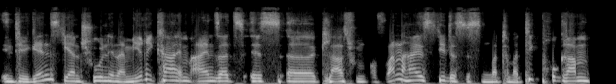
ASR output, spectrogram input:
Intelligenz, die an Schulen in Amerika im Einsatz ist. Äh, Classroom of One heißt die. Das ist ein Mathematikprogramm.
